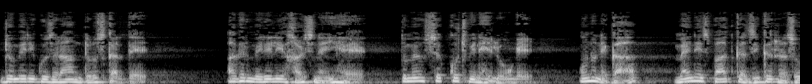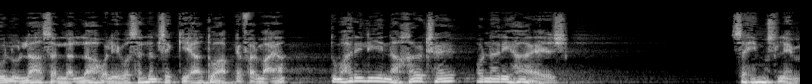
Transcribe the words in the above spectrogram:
جو میری گزران درست کر دے۔ اگر میرے لیے خرچ نہیں ہے تو میں اس سے کچھ بھی نہیں لوں گی۔ انہوں نے کہا میں نے اس بات کا ذکر رسول اللہ صلی اللہ علیہ وسلم سے کیا تو آپ نے فرمایا، تمہارے لیے نہ خرچ ہے اور نہ رہائش۔ صحیح مسلم،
